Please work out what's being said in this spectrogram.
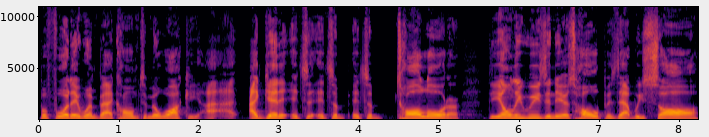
before they went back home to Milwaukee. I, I, I get it. It's a, it's a it's a tall order. The only reason there's hope is that we saw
